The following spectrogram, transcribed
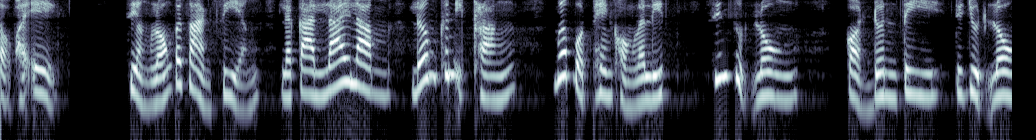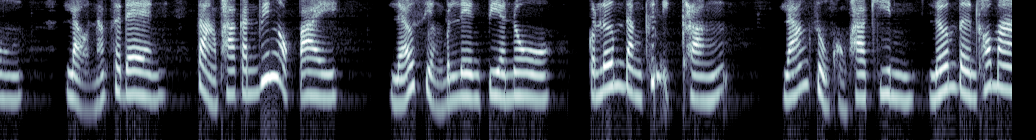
ต่อพระเอก เสียงร้องประสานเสียงและการไล่ลำเริ่มขึ้นอีกครั้ง เมื่อบทเพลงของลลิต สิ้นสุดลง ก่อนดนตรีจะหยุดลง เหล่านักแสดงต่างพากันวิ่งออกไป แล้วเสียงบรรเลงเปียโนก็เริ่มดังขึ้นอีกครั้งร่างสูงของพาคินเริ่มเดินเข้ามา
